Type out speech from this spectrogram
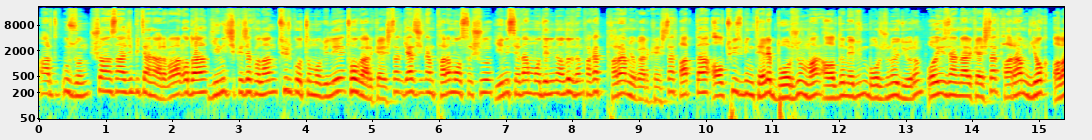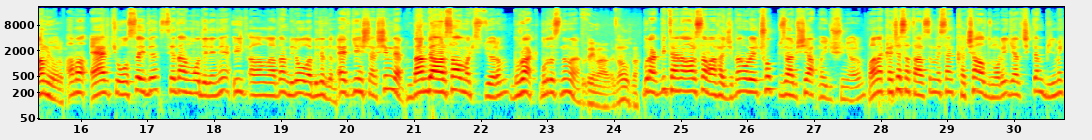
artık uzun. Şu an sadece bir tane araba var. O da yeni çıkacak olan Türk otomobili TOG arkadaşlar. Gerçekten param olsa şu yeni sedan modelini alırdım. Fakat param yok arkadaşlar. Hatta 600 bin TL borcum var. Aldığım evin borcunu ödüyorum. O yüzden de arkadaşlar param yok alamıyorum. Ama eğer ki olsaydı sedan modelini ilk alanlardan biri olabilirdim. Evet gençler şimdi ben bir arsa almak istiyorum. Burak buradasın değil mi? Buradayım abi. Ne oldu? Burak bir tane arsa var hacı. Ben oraya çok güzel bir şey yapmayı düşünüyorum. Bana kaça satarsın ve sen kaça aldın orayı gerçekten bilmek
